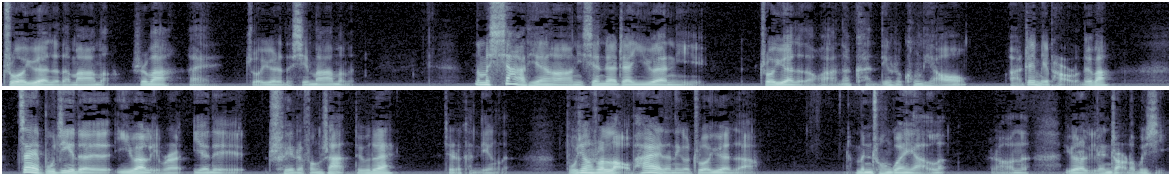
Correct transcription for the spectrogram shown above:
坐月子的妈妈，是吧？哎，坐月子的新妈妈们。那么夏天啊，你现在在医院你坐月子的话，那肯定是空调啊，这没跑了，对吧？再不济的医院里边也得吹着风扇，对不对？这是肯定的。不像说老派的那个坐月子啊，门窗关严了，然后呢，月里连澡都不洗，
